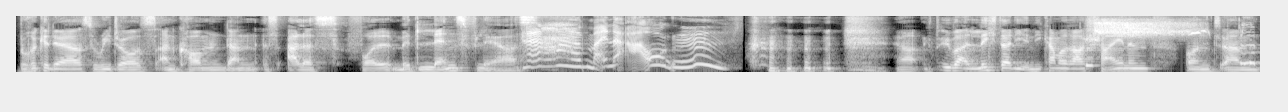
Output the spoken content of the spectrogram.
Brücke der Cerritos ankommen, dann ist alles voll mit Lensflares. Ah, meine Augen. ja, überall Lichter, die in die Kamera scheinen und ähm,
